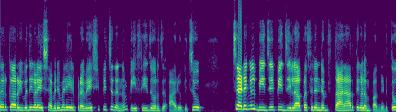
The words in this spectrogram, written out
സർക്കാർ യുവതികളെ ശബരിമലയിൽ പ്രവേശിപ്പിച്ചതെന്നും പി സി ജോർജ് ആരോപിച്ചു. ചടങ്ങിൽ ബി ജെ പി ജില്ലാ പ്രസിഡന്റും സ്ഥാനാർത്ഥികളും പങ്കെടുത്തു.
